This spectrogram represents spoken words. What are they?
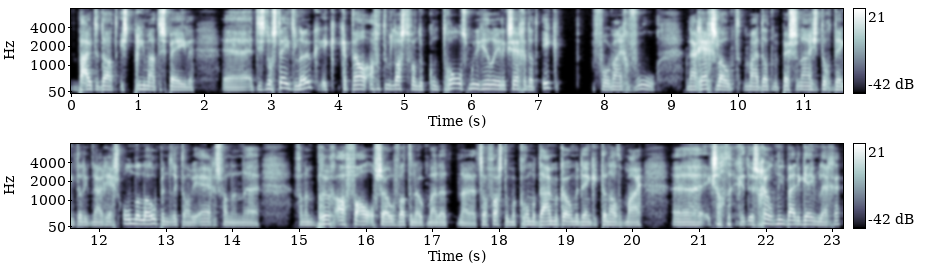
buiten dat is het prima te spelen. Uh, het is nog steeds leuk. Ik, ik heb wel af en toe last van de controls, moet ik heel eerlijk zeggen, dat ik voor mijn gevoel naar rechts loopt, maar dat mijn personage toch denkt dat ik naar rechts onder loop en dat ik dan weer ergens van een, uh, van een brug afval of zo of wat dan ook. Maar dat, nou, dat zal vast door mijn kromme duimen komen, denk ik dan altijd maar. Uh, ik zal de schuld niet bij de game leggen.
